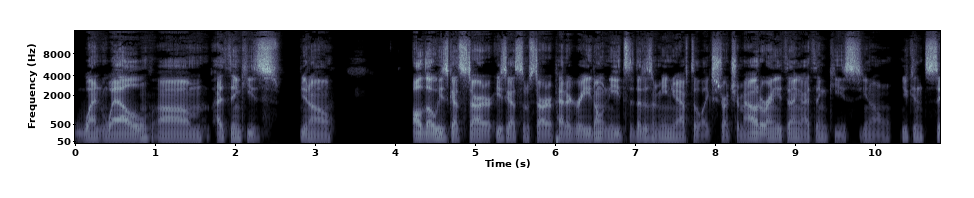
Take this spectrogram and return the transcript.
went well. Um I think he's you know although he's got starter he's got some starter pedigree you don't need to that doesn't mean you have to like stretch him out or anything i think he's you know you can sa-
